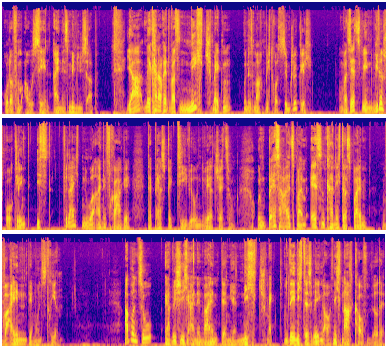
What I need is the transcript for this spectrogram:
oder vom Aussehen eines Menüs ab. Ja, mir kann auch etwas nicht schmecken und es macht mich trotzdem glücklich. Und was jetzt wie ein Widerspruch klingt, ist vielleicht nur eine Frage der Perspektive und Wertschätzung. Und besser als beim Essen kann ich das beim Wein demonstrieren. Ab und zu erwische ich einen Wein, der mir nicht schmeckt und den ich deswegen auch nicht nachkaufen würde.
